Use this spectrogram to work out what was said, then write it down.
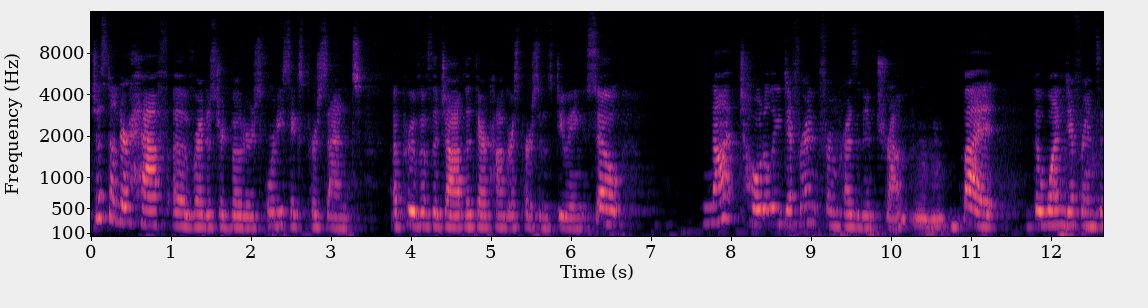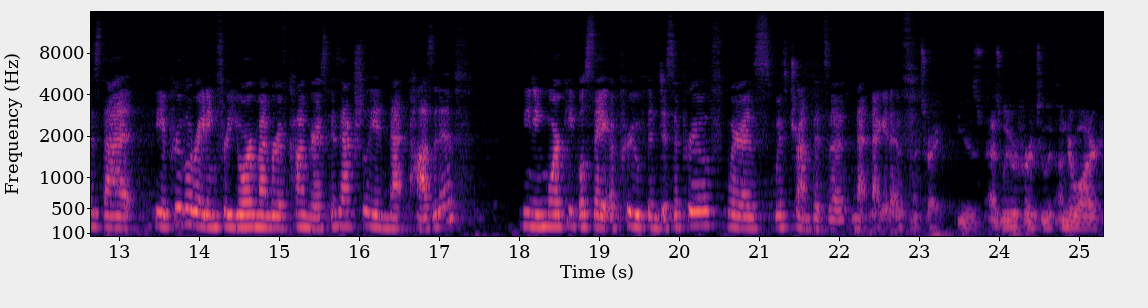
just under half of registered voters, 46%, approve of the job that their congressperson's doing. So, not totally different from President Trump, hmm but the one difference is that the approval rating for your member of Congress is actually a net positive, meaning more people say approve than disapprove, whereas with Trump it's a net negative. That's right. He is, as we refer to it, underwater.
